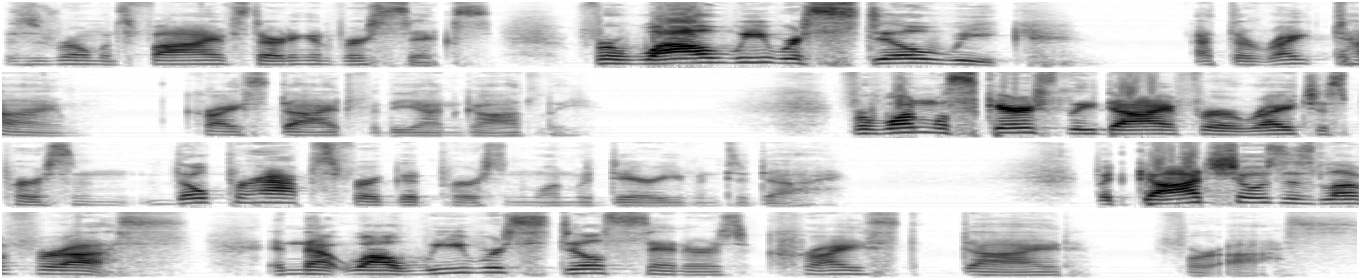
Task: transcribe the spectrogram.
This is Romans 5, starting in verse 6. For while we were still weak, at the right time, Christ died for the ungodly. For one will scarcely die for a righteous person, though perhaps for a good person one would dare even to die. But God shows his love for us, in that while we were still sinners, Christ died for us.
